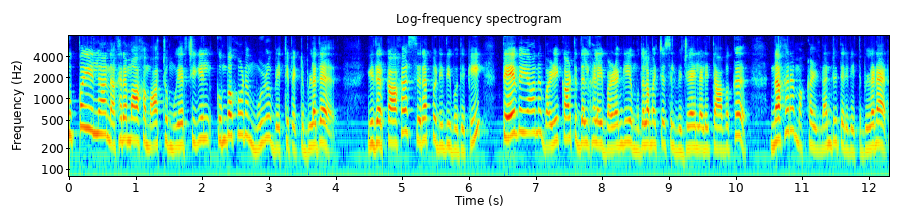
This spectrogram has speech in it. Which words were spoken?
குப்பையில்லா நகரமாக மாற்றும் முயற்சியில் கும்பகோணம் முழு வெற்றி பெற்றுள்ளது. இதற்காக சிறப்பு நிதி ஒதுக்கி தேவையான வழிகாட்டுதல்களை வழங்கிய முதலமைச்சர் செல்வி ஜெயலலிதாவுக்கு நகர மக்கள் நன்றி தெரிவித்துள்ளனர்.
